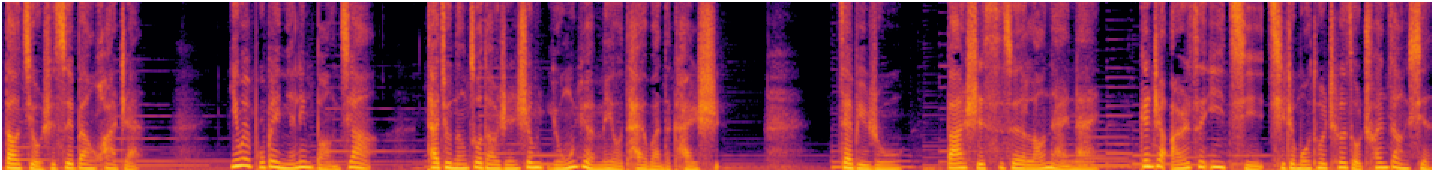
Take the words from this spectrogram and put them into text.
到九十岁办画展，因为不被年龄绑架，她就能做到人生永远没有太晚的开始。再比如八十四岁的老奶奶。跟着儿子一起骑着摩托车走川藏线，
